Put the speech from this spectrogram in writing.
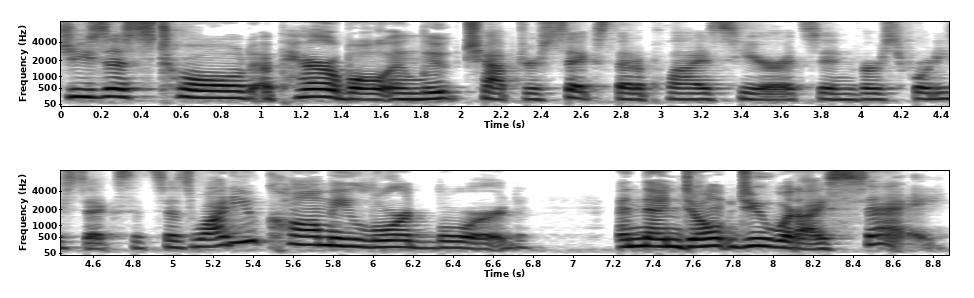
Jesus told a parable in Luke chapter 6 that applies here. It's in verse 46. It says, Why do you call me Lord, Lord, and then don't do what I say?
